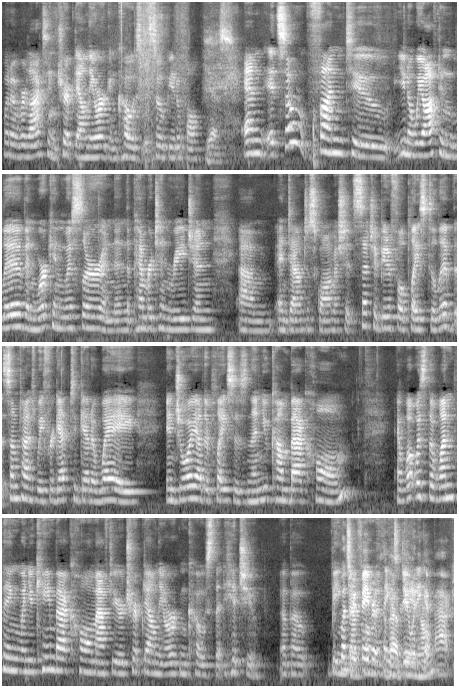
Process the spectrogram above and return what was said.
What a relaxing trip down the Oregon coast. It's so beautiful. Yes. And it's so fun to, you know, we often live and work in Whistler and in the Pemberton region um, and down to Squamish. It's such a beautiful place to live that sometimes we forget to get away, enjoy other places, and then you come back home. And what was the one thing when you came back home after your trip down the Oregon coast that hit you about being What's your back home favorite in- thing About to do when being you home? get back?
